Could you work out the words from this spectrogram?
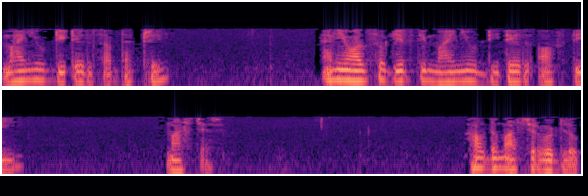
minute details of that tree. And he also gives the minute detail of the master. How the master would look,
